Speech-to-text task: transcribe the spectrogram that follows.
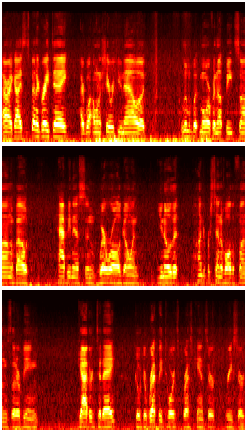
All right, guys, it's been a great day. I, I want to share with you now a, a little bit more of an upbeat song about happiness and where we're all going. You know that 100% of all the funds that are being gathered today go directly towards breast cancer research.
